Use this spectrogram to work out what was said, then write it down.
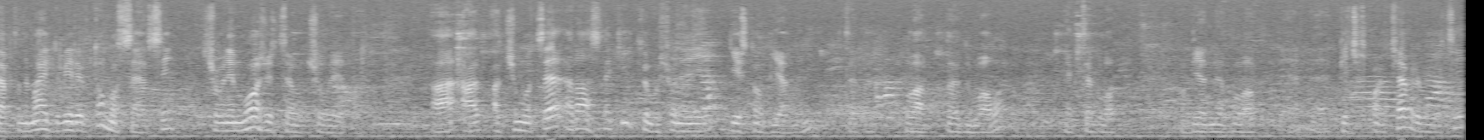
Тобто не мають довір'я в тому сенсі, що вони можуть це очолити. А, а, а чому це раз тільки, тому що вони дійсно об'єднані. Це була передумова, як це було об'єднане було е, е, під час помічав революції.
